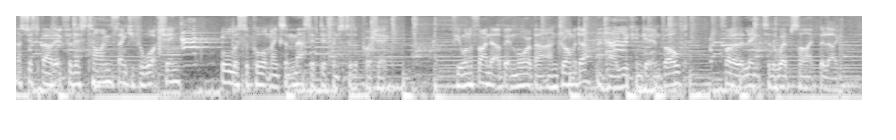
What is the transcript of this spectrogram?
That's just about it for this time. Thank you for watching. All the support makes a massive difference to the project. If you want to find out a bit more about Andromeda and how you can get involved, follow the link to the website below.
